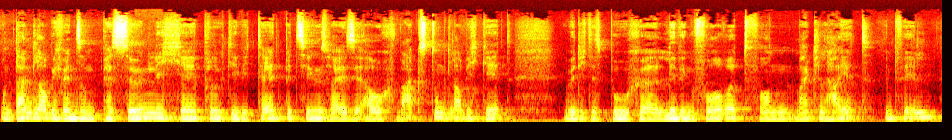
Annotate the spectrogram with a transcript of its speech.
Und dann glaube ich, wenn es um persönliche Produktivität bzw. auch Wachstum, glaube ich, geht, würde ich das Buch äh, Living Forward von Michael Hyatt empfehlen.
